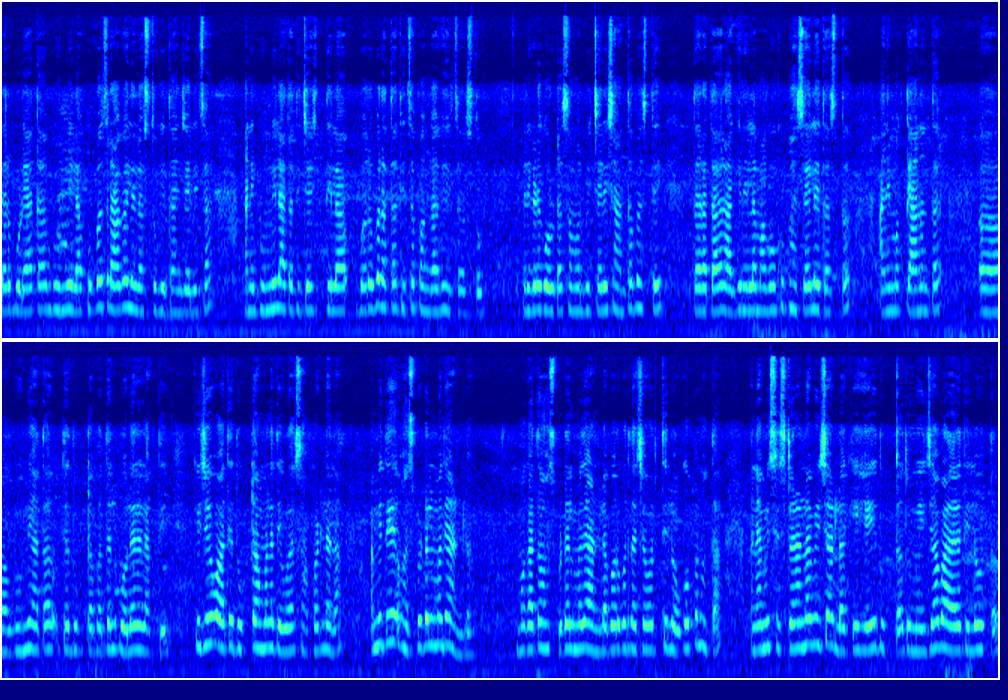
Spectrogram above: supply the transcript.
तर पुढे आता भूमीला खूपच राग आलेला असतो गीतांजलीचा. आणि भूमीला आता तिच्या तिला बरोबर आता तिचा पंगा घ्यायचा असतो. पण इकडे कोर्टासमोर बिचारी शांत बसते. तर आता रागिणीला मागून खूप हसायला येत असतं. आणि मग त्यानंतर भूमी आता त्या दुकटाबद्दल बोलायला लागते की जेव्हा ते दुकटं आम्हाला देवळात सापडलं ना आम्ही ते हॉस्पिटलमध्ये आणलं. मग आता हॉस्पिटलमध्ये आणल्याबरोबर त्याच्यावरती लोगो पण होता. आणि आम्ही सिस्टरांना विचारलं की हे दुखतं? तुम्ही ज्या बाळाला दिलं होतं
